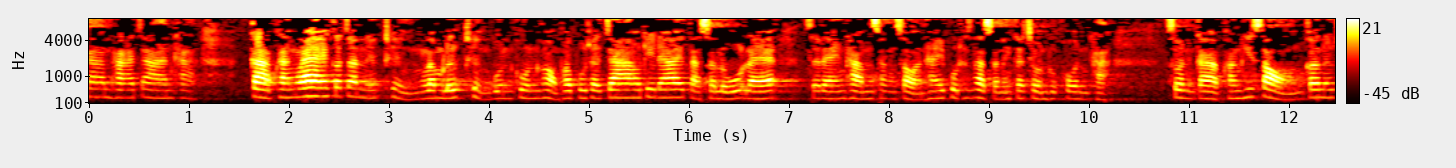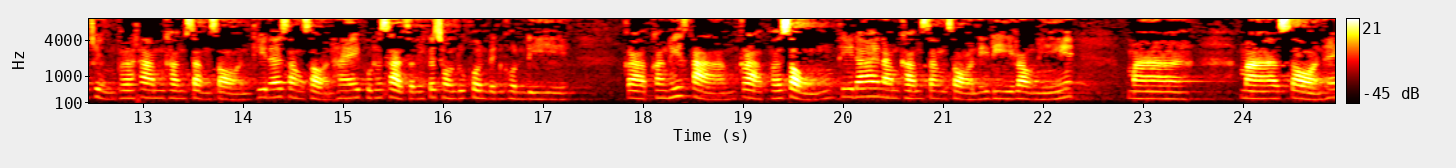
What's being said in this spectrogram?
การพระอาจารย์ค่ะ กราบครั้งแรกก็จะนึกถึงลำลึกถึงบุญคุณของพระพุทธเจ้าที่ได้ตรัสรู้และแสดงธรรมสั่งสอนให้พุทธศาสนิกชนทุกคนค่ะ ส่วนกราบครั้งที่สองก็นึกถึงพระธรรมคำสั่งสอนที่ได้สั่งสอนให้พุทธศาสนิกชนทุกคนเป็นคนดีกราบครั้งที่สามกราบพระสงฆ์ที่ได้นำคำสั่งสอนดีๆ เหล่านี้มามาสอนให้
